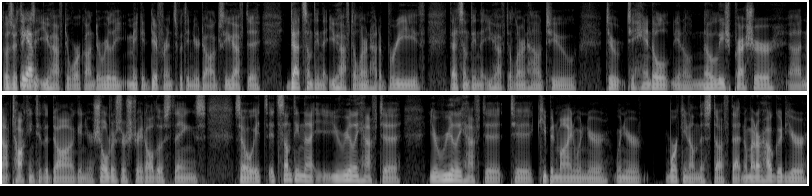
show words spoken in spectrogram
Those are things Yeah. that you have to work on to really make a difference within your dog. So you have to that's something that you have to learn how to breathe. That's something that you have to learn how to to to handle you know no leash pressure, uh, not talking to the dog, and your shoulders are straight. All those things. So it's it's something that you really have to you really have to to keep in mind when you're when you're working on this stuff that no matter how good your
